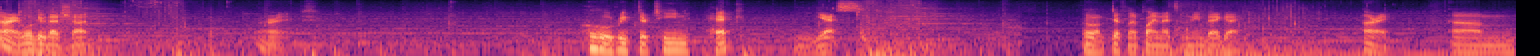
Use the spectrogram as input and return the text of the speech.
Alright, we'll give that a shot. Alright. Oh, Reap 13. Heck yes. Oh, I'm definitely applying that to the main bad guy. Alright. Um...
